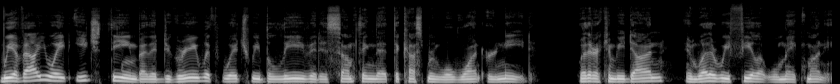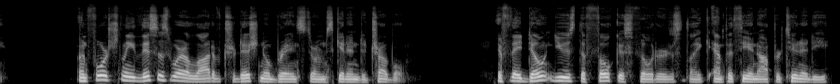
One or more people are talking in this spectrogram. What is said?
We evaluate each theme by the degree with which we believe it is something that the customer will want or need, whether it can be done, and whether we feel it will make money. Unfortunately, this is where a lot of traditional brainstorms get into trouble. If they don't use the focus filters like empathy and opportunity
